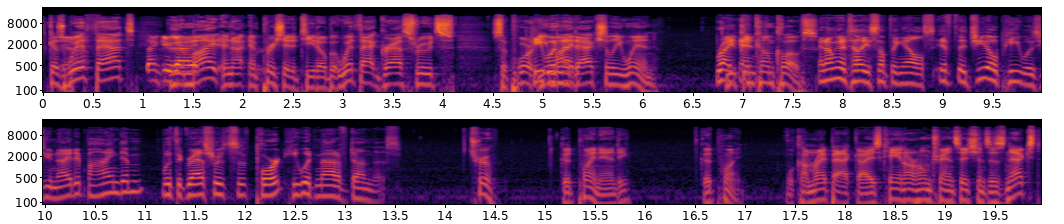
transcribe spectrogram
Because Yeah. with that, Thank you, guys. might, and I appreciate it, Tito, but with that grassroots support, He you might have- actually win. Right, You could and- come close. And I'm going to tell you something else. If the GOP was united behind him with the grassroots support, he would not have done this. True. Good point, Andy. Good point. We'll come right back, guys. K&R Home Transitions is next.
